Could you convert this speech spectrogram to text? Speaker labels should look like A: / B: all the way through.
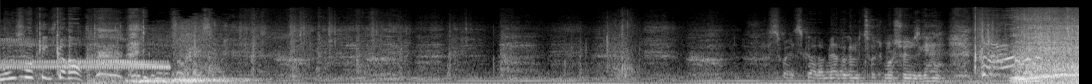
A: fucking car. I swear to God, I'm never going to touch mushrooms again. Ah!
